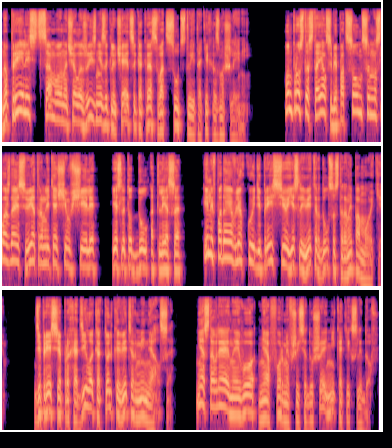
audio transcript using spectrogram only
Но прелесть самого начала жизни заключается как раз в отсутствии таких размышлений. Он просто стоял себе под солнцем, наслаждаясь ветром, летящим в щели, если тот дул от леса, или впадая в легкую депрессию, если ветер дул со стороны помойки. Депрессия проходила, как только ветер менялся, не оставляя на его неоформившейся душе никаких следов.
